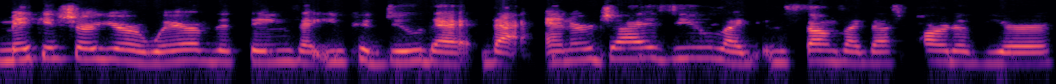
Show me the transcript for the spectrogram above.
making sure you're aware of the things that you could do that that energize you like it sounds like that's part of your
